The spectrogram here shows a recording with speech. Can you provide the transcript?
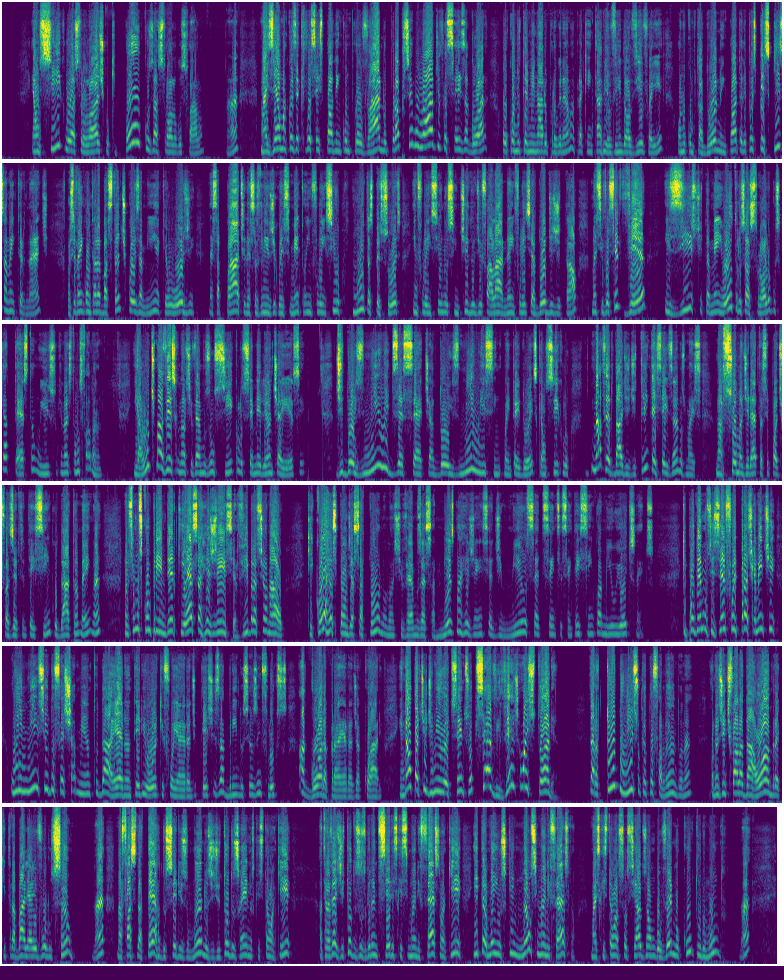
é um ciclo astrológico que poucos astrólogos falam, tá? mas é uma coisa que vocês podem comprovar no próprio celular de vocês agora, ou quando terminar o programa, para quem está me ouvindo ao vivo aí, ou no computador, não importa, depois pesquisa na internet. Você vai encontrar bastante coisa minha que eu hoje, nessa parte dessas linhas de conhecimento, influencio muitas pessoas, influencio no sentido de falar, né, influenciador digital, mas se você ver existe também outros astrólogos que atestam isso que nós estamos falando. E a última vez que nós tivemos um ciclo semelhante a esse, de 2017 a 2052, que é um ciclo, na verdade, de 36 anos, mas na soma direta você pode fazer 35, dá também, né? Nós vamos compreender que essa regência vibracional que corresponde a Saturno, nós tivemos essa mesma regência de 1765 a 1800, que podemos dizer foi praticamente o início do fechamento da era anterior, que foi a era de peixes, abrindo seus influxos agora para a era de aquário. Então, a partir de 1800, observe, vejam a história. Cara, tudo isso que eu estou falando, né? Quando a gente fala da obra que trabalha a evolução, né, na face da terra, dos seres humanos e de todos os reinos que estão aqui, através de todos os grandes seres que se manifestam aqui e também os que não se manifestam, mas que estão associados a um governo culto do mundo, né?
